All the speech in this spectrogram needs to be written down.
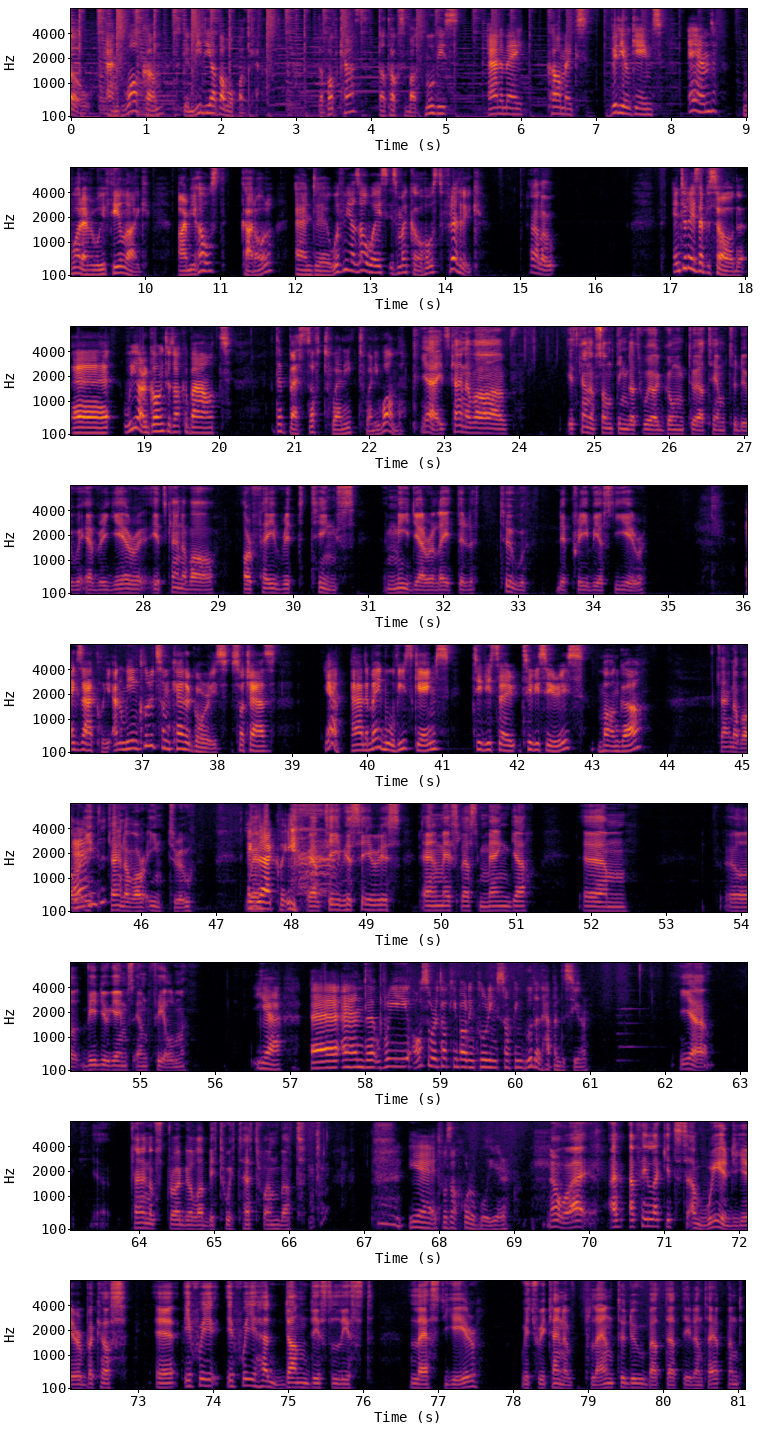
Hello, and welcome to the Media Bubble Podcast, the podcast that talks about movies, anime, comics, video games, and whatever we feel like. I'm your host, Karol, and uh, with me as always is my co host, Frederick. Hello. In today's episode, uh, we are going to talk about the best of 2021. Yeah, it's kind of a it's kind of something that we are going to attempt to do every year. It's kind of our our favorite things media related to the previous year. Exactly, and we included some categories such as, yeah, anime, movies, games, TV se- TV series, manga. Kind of our And- in, kind of our intro. We- Exactly. We have TV series, anime slash manga, um, uh, video games and film. Yeah, uh, and uh, we also were talking about including something good that happened this year. Yeah, yeah, kind of struggle a bit with that one, but Yeah, it was a horrible year. No, I, I I feel like it's a weird year because uh, if we if we had done this list last year, which we kind of planned to do, but that didn't happen,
